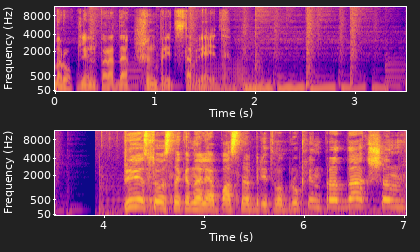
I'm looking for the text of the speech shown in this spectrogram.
Brooklyn Production представляет. Приветствую вас на канале Опасная бритва Brooklyn Production.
